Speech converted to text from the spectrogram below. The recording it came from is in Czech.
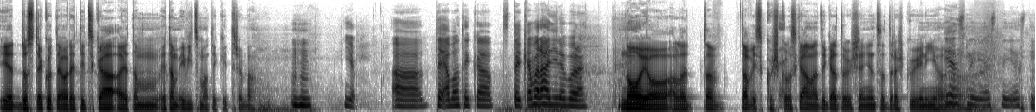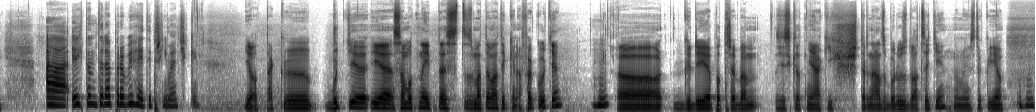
je dost jako teoretická a je tam, je tam i víc matiky třeba. Mhm. Jo. A ty abatika, jste kamarádi nebo ne? No jo, ale ta, ta vysokoškolská matika to už je něco trošku jiného. No. Jasný, jasný, jasný. A jak tam teda probíhají ty přijímačky? Jo, tak uh, buď je, je samotný test z matematiky na fakultě, Mhm. uh, kdy je potřeba získat nějakých 14 bodů z 20, nebo něco takového. Mhm.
